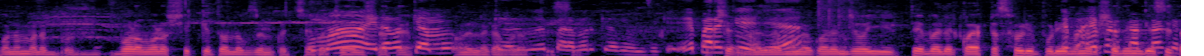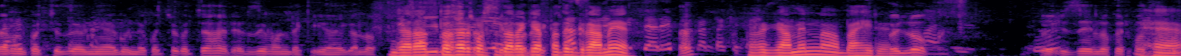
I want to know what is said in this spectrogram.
মানে মানে বড় বড় শিক্ষিত লোকজন করছে আচ্ছা? মনে করেন যে ওই টেবিলের কয়েকটা ছড়ি পড়ি মানে সেদিন গেছি তখন করছে যে নিয়ে গুন্ডে করছে করছে হায় জীবনটা কি হয়ে গেল? যারা অত্যাচার করছে তারা কি আপনাদের গ্রামের? হ্যাঁ? গ্রামের না বাহিরে ওই লোক। ওই যে লোকের কথা হ্যাঁ।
